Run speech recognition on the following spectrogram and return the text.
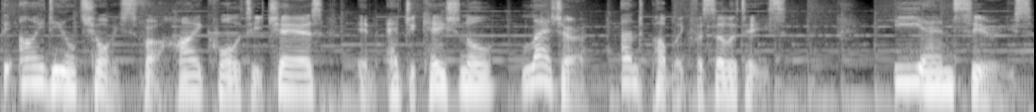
The ideal choice for high quality chairs in educational, leisure and public facilities. EN series,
